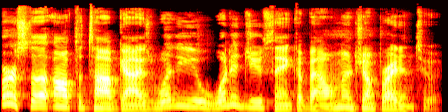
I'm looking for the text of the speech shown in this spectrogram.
first uh, off the top, guys, what do you what did you think about? I'm gonna jump right into it.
